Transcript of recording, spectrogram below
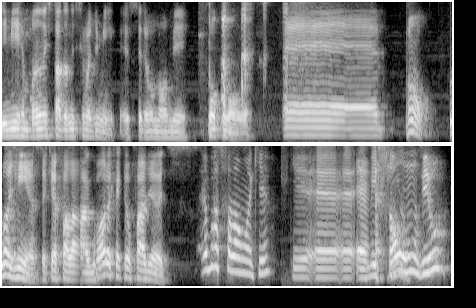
E minha irmã está dando em cima de mim. Esse seria um nome um pouco longo. É, Bom, Lojinha, você quer falar agora ou quer que eu fale antes? Eu posso falar um aqui, que é, é, é É meio só um, viu?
